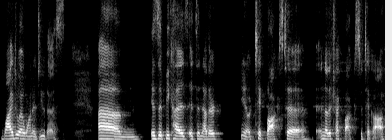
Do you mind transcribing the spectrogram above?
Why do I want to do this? Um, is it because it's another, you know tick box to another check box to tick off?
